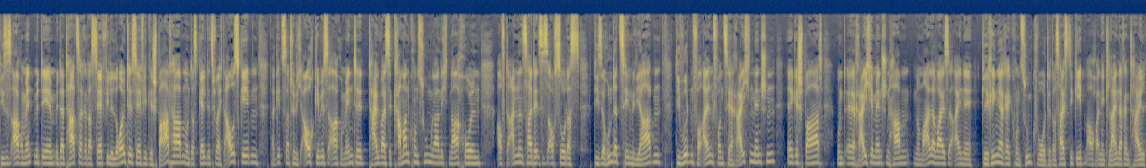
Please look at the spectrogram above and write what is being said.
Dieses Argument mit, dem, mit der Tatsache, dass sehr viele Leute sehr viel gespart haben und das Geld jetzt vielleicht ausgeben, da gibt es natürlich auch gewisse Argumente. Teilweise kann man Konsum gar nicht nachholen. Auf der anderen Seite ist es auch so, dass diese 110 Milliarden, die wurden vor allem von sehr reichen Menschen äh, gespart und äh, reiche Menschen haben normalerweise eine geringere Konsumquote. Das heißt, die geben auch einen kleineren Teil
